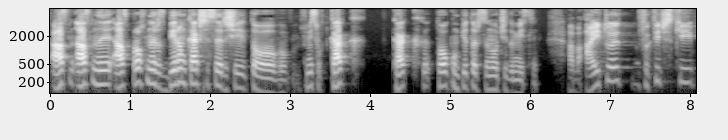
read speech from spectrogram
аз, аз, не, аз просто не разбирам как ще се реши то. В смисъл, как, как този компютър се научи да мисли? Ама Аито е фактически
